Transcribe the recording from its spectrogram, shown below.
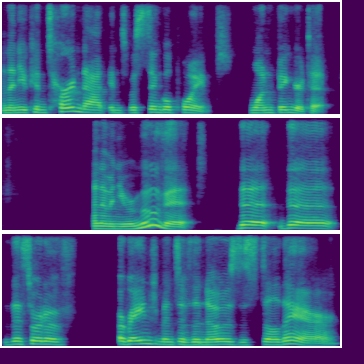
And then you can turn that into a single point, one fingertip. And then when you remove it, the the the sort of arrangement of the nose is still there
